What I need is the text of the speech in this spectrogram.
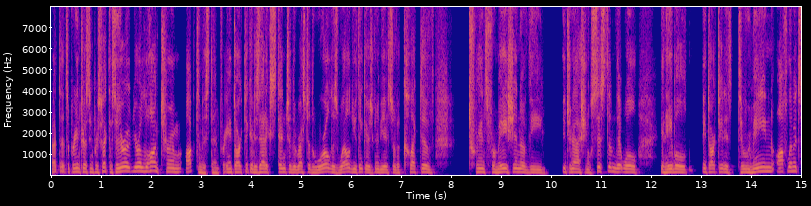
That's a pretty interesting perspective. So you're you're a long term optimist then for Antarctica. Does that extend to the rest of the world as well? Do you think there's going to be a sort of a collective transformation of the international system that will enable Antarctica to, to remain off limits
